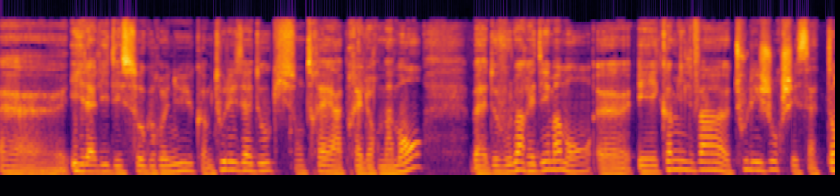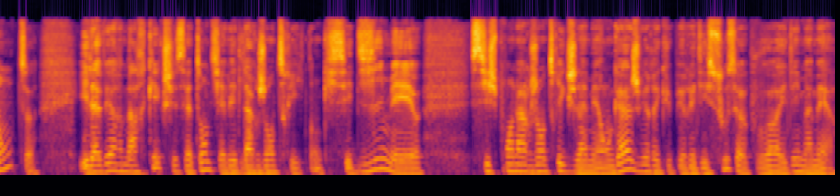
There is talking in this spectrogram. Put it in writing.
euh, il a l'idée saugrenue, comme tous les ados qui sont très après leur maman, bah, de vouloir aider maman. Euh, et comme il va tous les jours chez sa tante, il avait remarqué que chez sa tante, il y avait de l'argenterie. Donc il s'est dit, mais euh, si je prends l'argenterie, que je la mets en gage, je vais récupérer des sous, ça va pouvoir aider ma mère.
